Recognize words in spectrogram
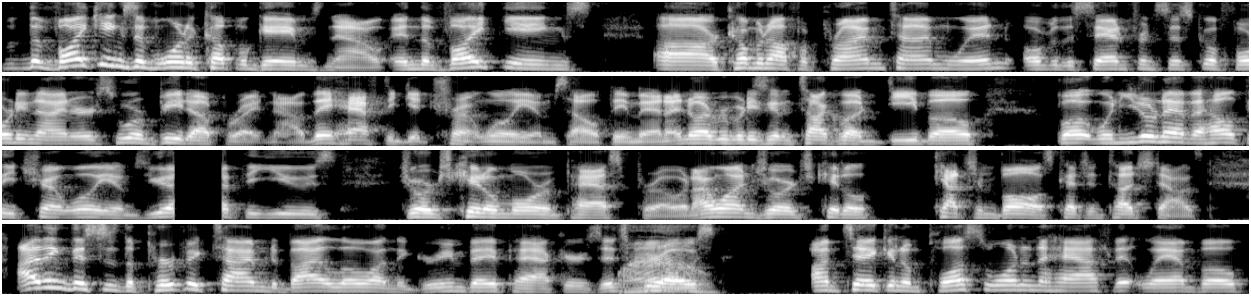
The Vikings have won a couple games now, and the Vikings uh, are coming off a primetime win over the San Francisco 49ers, who are beat up right now. They have to get Trent Williams healthy, man. I know everybody's going to talk about Deebo, but when you don't have a healthy Trent Williams, you have to use George Kittle more in pass pro. And I want George Kittle catching balls, catching touchdowns. I think this is the perfect time to buy low on the Green Bay Packers. It's wow. gross. I'm taking them plus one and a half at Lambeau.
